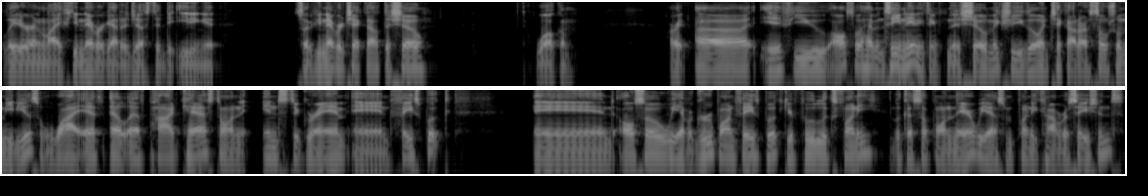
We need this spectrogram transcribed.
later in life, you never got adjusted to eating it. So if you never checked out the show, welcome. All right. Uh, if you also haven't seen anything from this show, make sure you go and check out our social medias YFLF Podcast on Instagram and Facebook. And also, we have a group on Facebook, Your Food Looks Funny. Look us up on there. We have some funny conversations.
